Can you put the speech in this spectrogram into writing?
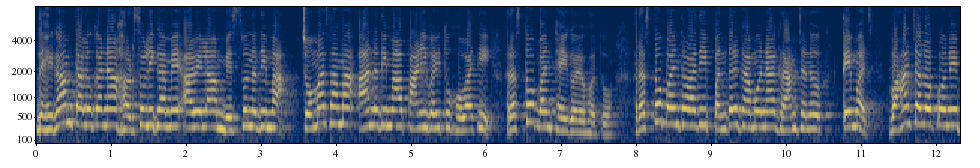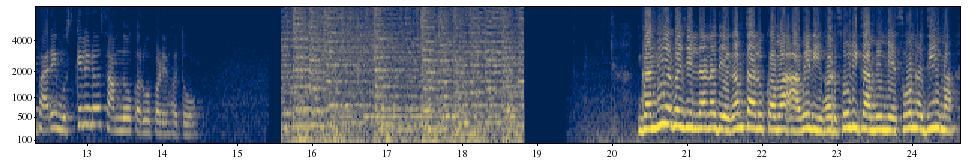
દહેગામ તાલુકાના હરસોલી ગામે આવેલા મેસો નદીમાં ચોમાસામાં આ નદીમાં પાણી વહેતું હોવાથી રસ્તો બંધ થઈ ગયો હતો. રસ્તો બંધ થવાથી પંદર ગામોના ગ્રામજનો તેમજ વાહન ચાલકોને ભારે મુશ્કેલીનો સામનો કરવો પડ્યો હતો. ગાંધીનગર જિલ્લાના દહેગામ તાલુકામાં આવેલી હરસોલી ગામે મેસો નદીમાં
